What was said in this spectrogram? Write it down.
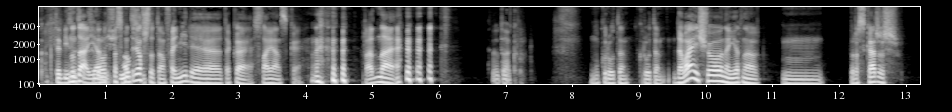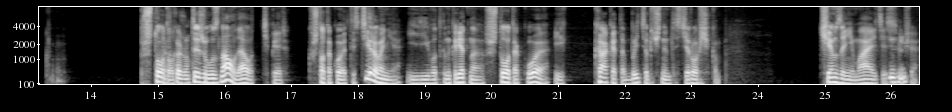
как-то бизнес Ну да, я вот начинался. посмотрел, что там фамилия такая, славянская, родная. Вот Так. Ну, круто, круто. Давай еще, наверное, расскажешь что-то. Вот. Ты же узнал, да, вот теперь, что такое тестирование, и вот конкретно, что такое, и как это быть ручным тестировщиком. Чем занимаетесь Мгм. вообще?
